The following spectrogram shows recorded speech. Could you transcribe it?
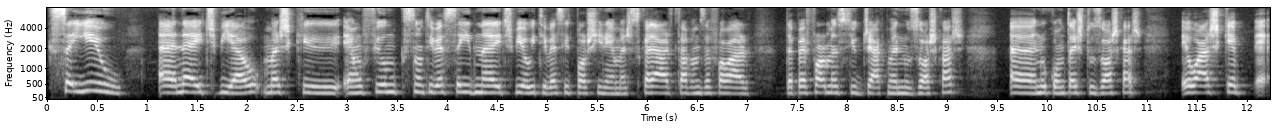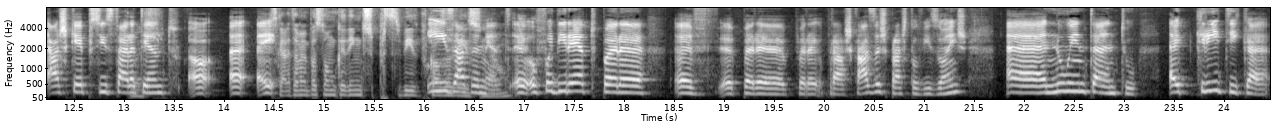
que saiu uh, na HBO, mas que é um filme que se não tivesse saído na HBO e tivesse ido para os cinemas, se calhar estávamos a falar da performance de Hugh Jackman nos Oscars, uh, no contexto dos Oscars eu acho que é, acho que é preciso estar pois. atento. A, a, a, Esse cara também passou um bocadinho despercebido por causa Exatamente. Disso, Ele foi direto para, para, para, para as casas, para as televisões. Uh, no entanto, a crítica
